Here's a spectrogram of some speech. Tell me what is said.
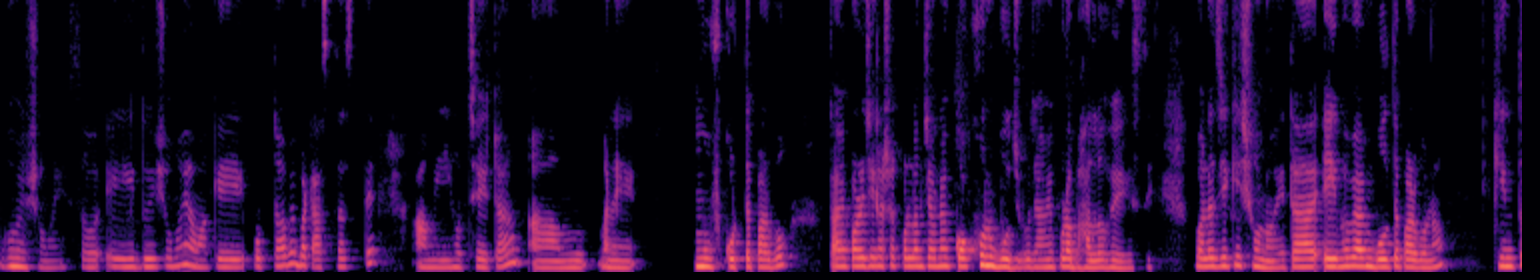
ঘুমের সময়। সো এই দুই সময় আমাকে পড়তে হবে বাট আস্তে আস্তে আমি হচ্ছে এটা মানে মুভ করতে পারব। তো আমি পরে জিজ্ঞাসা করলাম যে, আমরা কখন বুঝব যে আমি পুরো ভালো হয়ে গেছি? বলে যে, কি শোনো, এটা এইভাবে আমি বলতে পারব না। কিন্তু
